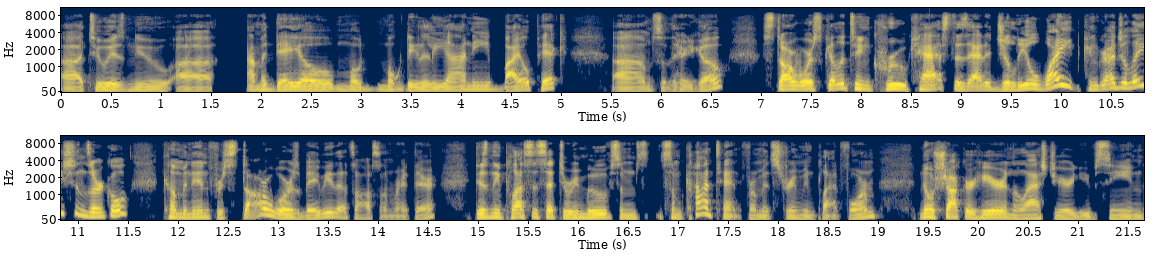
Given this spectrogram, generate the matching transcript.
uh, to his new uh, Amedeo Modigliani biopic. Um, so there you go. Star Wars Skeleton Crew cast has added Jaleel White. Congratulations, Urkel, coming in for Star Wars, baby. That's awesome right there. Disney Plus is set to remove some some content from its streaming platform. No shocker here. In the last year, you've seen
